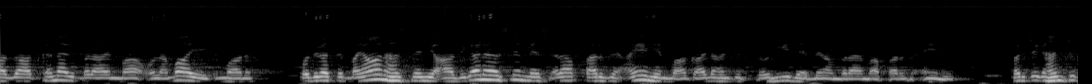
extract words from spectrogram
آزاد کنک برای ما علماء اکمار قدرت بیان ہستن یا آدگر ہستن، میں سرا فرض عین باقاعدہ ہنچک توحید ہے بیان برای ما فرض عین ہے پرچہ کہ ہنچک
